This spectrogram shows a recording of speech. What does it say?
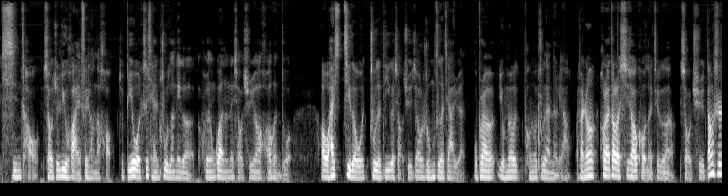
新潮，小区绿化也非常的好，就比我之前住的那个回龙观的那小区要好很多。哦，我还记得我住的第一个小区叫荣泽家园，我不知道有没有朋友住在那里哈。反正后来到了西小口的这个小区，当时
